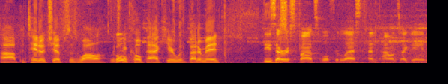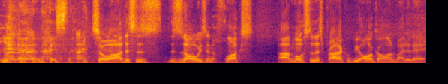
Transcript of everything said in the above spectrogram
uh, potato chips as well, which Cool. we co-pack here with Better Made. These are responsible for the last 10 pounds I gained, by the way. nice. So uh, this is this is always in a flux. Uh, most of this product will be all gone by today.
